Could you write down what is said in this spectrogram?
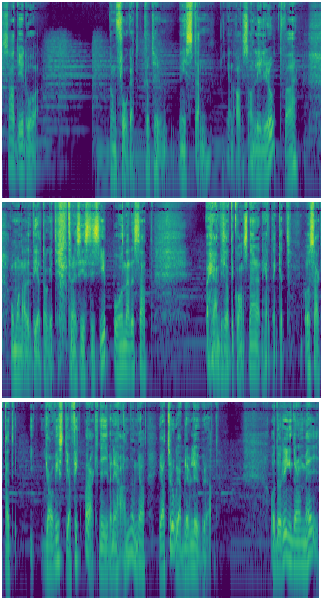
så hade ju då de frågat kulturministern Lena Adelsohn Liljeroth var, om hon hade deltagit i ett rasistiskt jippo. Hon hade satt hänvisat till konstnären helt enkelt och sagt att ja visst, jag fick bara kniven i handen. Jag, jag tror jag blev lurad. Och då ringde de mig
